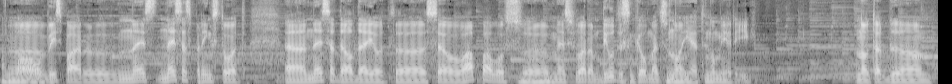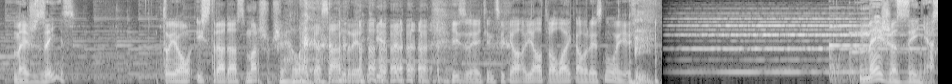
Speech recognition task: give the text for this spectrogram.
Uh, vispār nes, nesaspringstot, uh, nesadeldējot uh, sev apavus, uh, mēs varam 20 km noiet. Nu, mierīgi. Nu, tad, uh, meža ziņas. Tu jau izstrādāsi maršrutu šajā laikā, Sandrija. Izrēķini, cik ātrā laikā varēs noiet. Meža ziņas.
